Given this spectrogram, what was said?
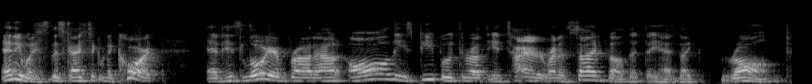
anyways, this guy took him to court, and his lawyer brought out all these people throughout the entire run of Seinfeld that they had like wronged.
